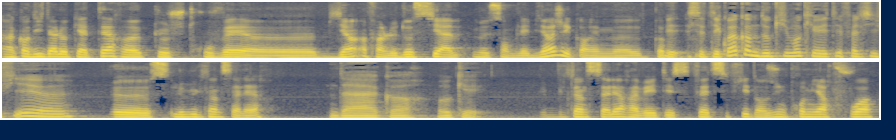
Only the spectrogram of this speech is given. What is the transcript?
un candidat locataire que je trouvais euh, bien, enfin le dossier a- me semblait bien, j'ai quand même comme C'était quoi comme document qui a été falsifié le, le bulletin de salaire. D'accord, ok. Le bulletin de salaire avait été falsifié dans une première fois,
